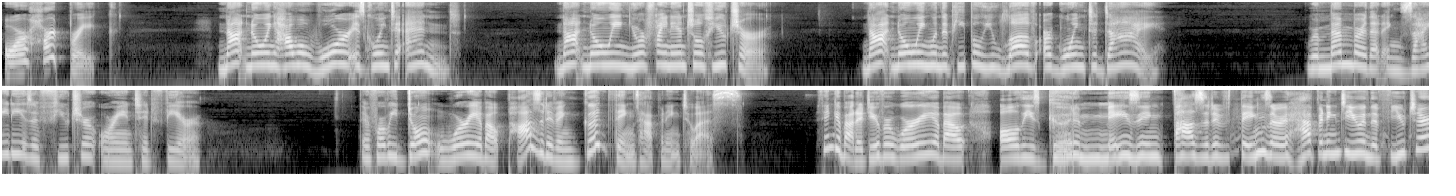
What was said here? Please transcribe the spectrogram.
or heartbreak, not knowing how a war is going to end, not knowing your financial future not knowing when the people you love are going to die. Remember that anxiety is a future oriented fear. Therefore, we don't worry about positive and good things happening to us. Think about it. Do you ever worry about all these good, amazing, positive things that are happening to you in the future?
